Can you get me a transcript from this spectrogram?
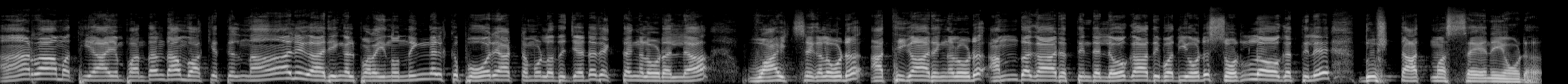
ആറാം അധ്യായം പന്ത്രണ്ടാം വാക്യത്തിൽ നാല് കാര്യങ്ങൾ പറയുന്നു. നിങ്ങൾക്ക് പോരാട്ടമുള്ളത് ജഡരക്തങ്ങളോടല്ല വാഴ്ചകളോട് അധികാരങ്ങളോട് അന്ധകാരത്തിന്റെ ലോകാധിപതിയോട് സ്വർലോകത്തിലെ ദുഷ്ടാത്മസേനയോട്.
